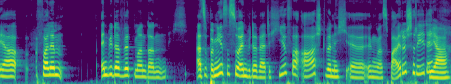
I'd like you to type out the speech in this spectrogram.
ja, vor allem, entweder wird man dann, also bei mir ist es so, entweder werde ich hier verarscht, wenn ich äh, irgendwas bayerisch rede, ja,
